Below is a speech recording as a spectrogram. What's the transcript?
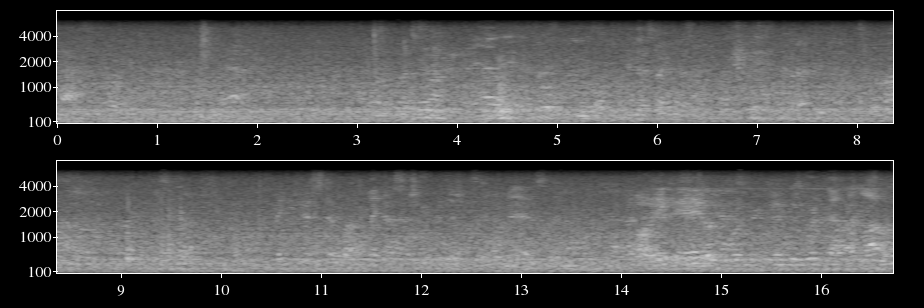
pass. Yeah. That's fine. And that's right, that's right. But you just step up, like, that's such a good position to come in. Oh, AKA, we work, we work that a lot.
